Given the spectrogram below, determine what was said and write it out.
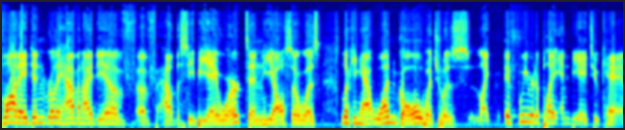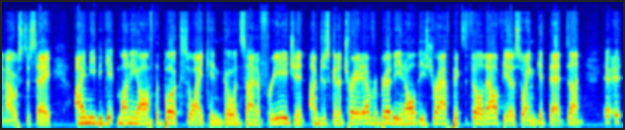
Vlade didn't really have an idea of, of how the CBA worked. And he also was looking at one goal, which was like, if we were to play NBA 2K and I was to say, I need to get money off the book so I can go and sign a free agent, I'm just going to trade everybody and all these draft picks to Philadelphia so I can get that done. It,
